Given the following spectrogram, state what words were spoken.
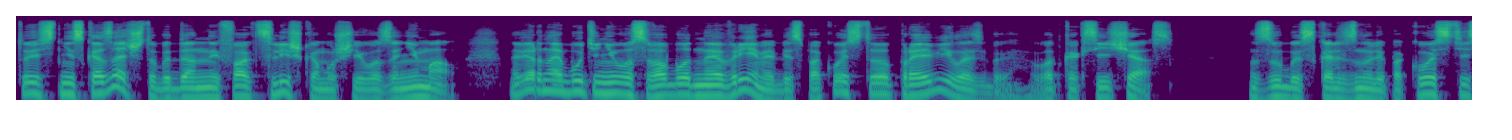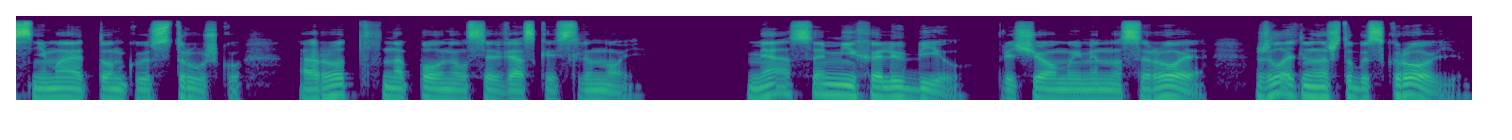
То есть не сказать, чтобы данный факт слишком уж его занимал. Наверное, будь у него свободное время, беспокойство проявилось бы, вот как сейчас. Зубы скользнули по кости, снимая тонкую стружку, а рот наполнился вязкой слюной. Мясо Миха любил, причем именно сырое, желательно, чтобы с кровью.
